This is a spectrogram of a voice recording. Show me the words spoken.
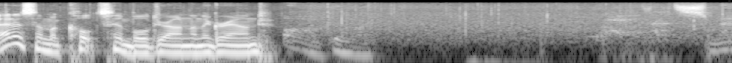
That is some occult symbol drawn on the ground. Oh, God. Oh, that smell.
